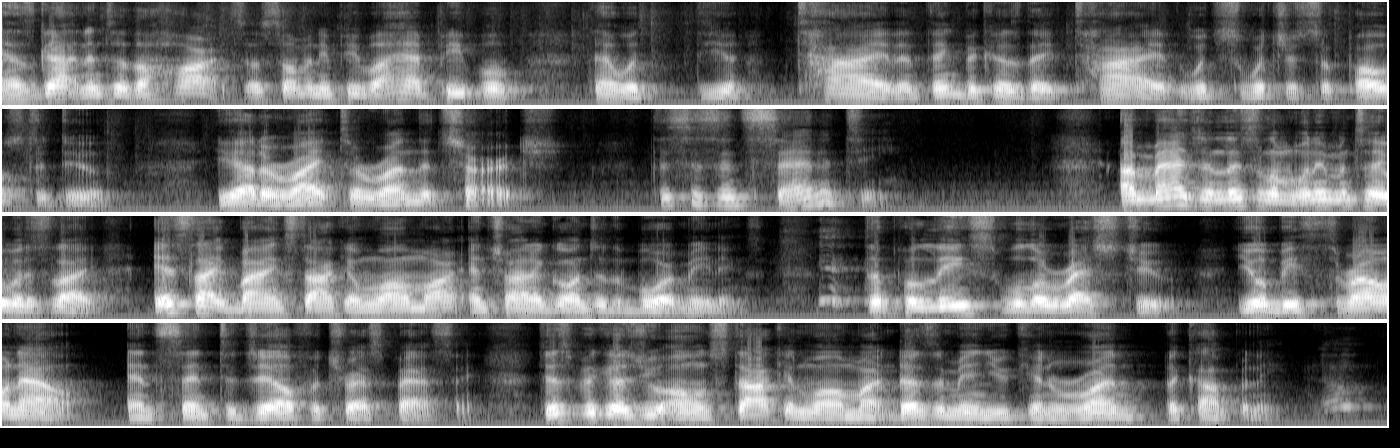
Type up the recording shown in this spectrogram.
Has gotten into the hearts of so many people. I had people that would you know, tithe and think because they tithe, which is what you're supposed to do, you had a right to run the church. This is insanity. Imagine, listen, let me, me tell you what it's like. It's like buying stock in Walmart and trying to go into the board meetings. The police will arrest you. You'll be thrown out and sent to jail for trespassing. Just because you own stock in Walmart doesn't mean you can run the company. Nope.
